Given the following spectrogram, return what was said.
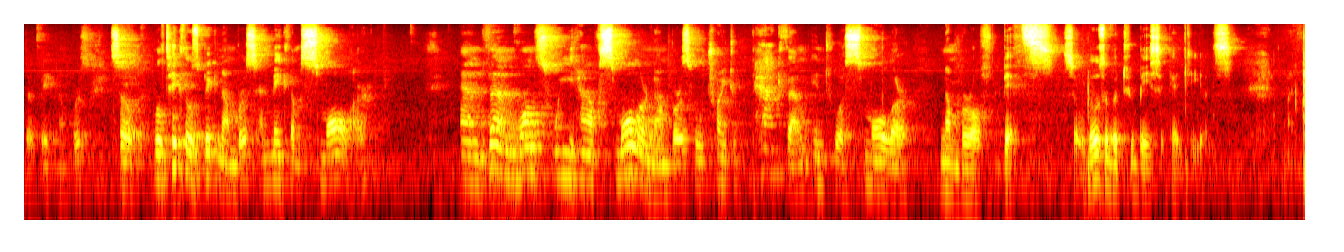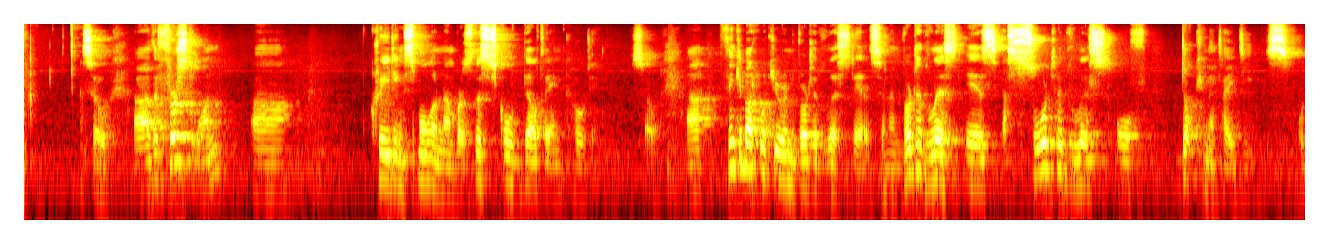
they're big numbers. So we'll take those big numbers and make them smaller, and then once we have smaller numbers, we'll try to pack them into a smaller number of bits. So those are the two basic ideas. So uh, the first one, uh, creating smaller numbers. This is called delta encoding. So uh, think about what your inverted list is. An inverted list is a sorted list of document IDs or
